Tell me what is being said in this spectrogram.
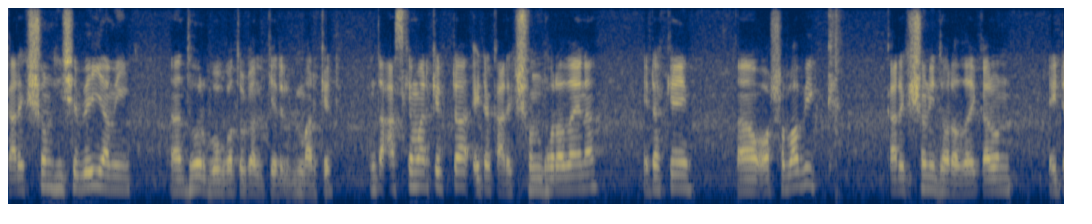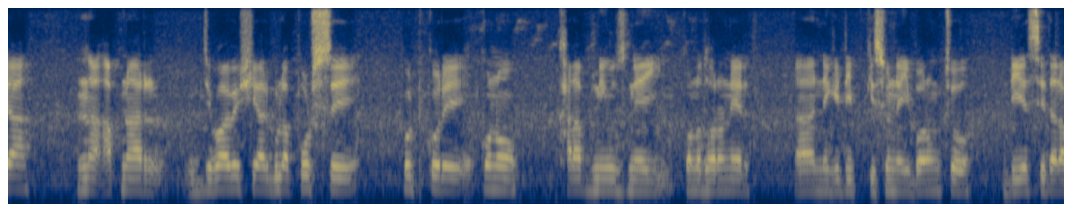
কারেকশন হিসেবেই আমি ধরবো গতকালকের মার্কেট কিন্তু আজকে মার্কেটটা এটা কারেকশন ধরা যায় না। এটাকে অস্বাভাবিক কারেকশনই ধরা যায়। কারণ এটা, না, আপনার যেভাবে শেয়ারগুলো পড়ছে, হুট করে কোনো খারাপ নিউজ নেই, কোনো ধরনের নেগেটিভ কিছু নেই, বরঞ্চ ডিএসসি তারা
